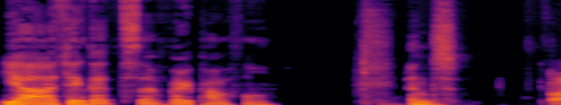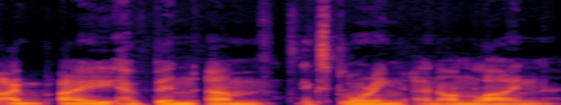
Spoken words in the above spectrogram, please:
yeah i think that's uh, very powerful and I'm I have been um, exploring an online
